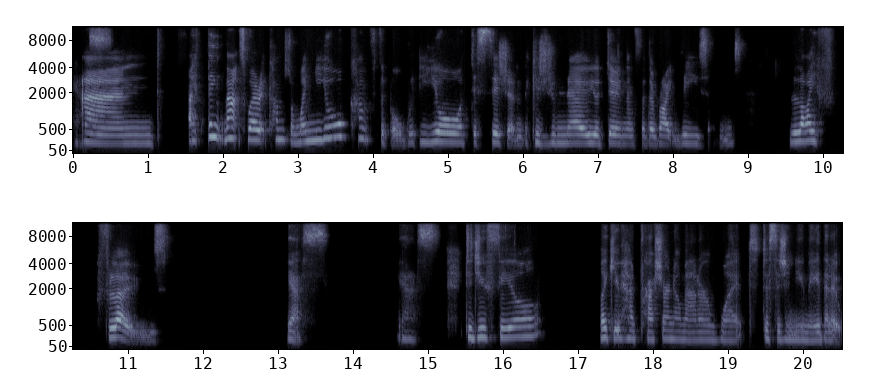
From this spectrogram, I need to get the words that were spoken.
Yes. And I think that's where it comes from. When you're comfortable with your decision because you know you're doing them for the right reasons, life flows. Yes. Yes. Did you feel like you had pressure no matter what decision you made that it,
